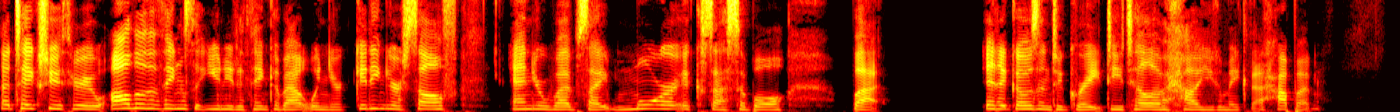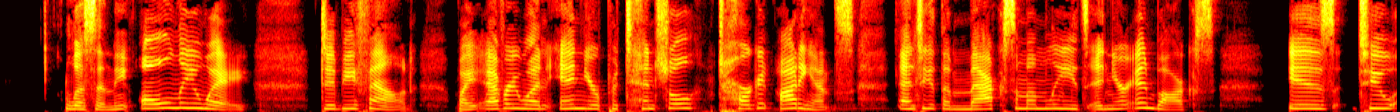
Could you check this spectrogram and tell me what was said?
That takes you through all of the things that you need to think about when you're getting yourself and your website more accessible. But, and it goes into great detail of how you can make that happen. Listen, the only way to be found by everyone in your potential target audience and to get the maximum leads in your inbox is to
